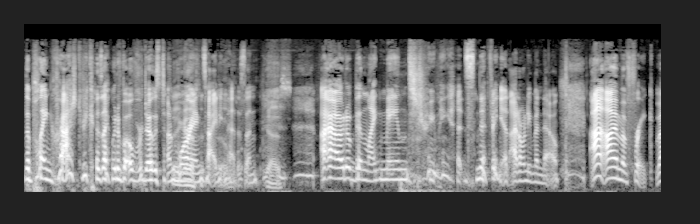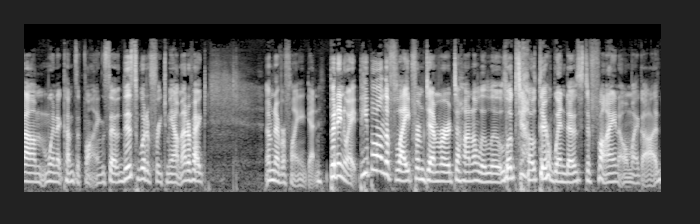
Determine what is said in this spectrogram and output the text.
the plane crashed because I would have overdosed on more anxiety medicine. Yes. I would have been like mainstreaming it, sniffing it. I don't even know. I, I'm a freak um, when it comes to flying. So this would have freaked me out. Matter of fact, I'm never flying again. But anyway, people on the flight from Denver to Honolulu looked out their windows to find, oh my God,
